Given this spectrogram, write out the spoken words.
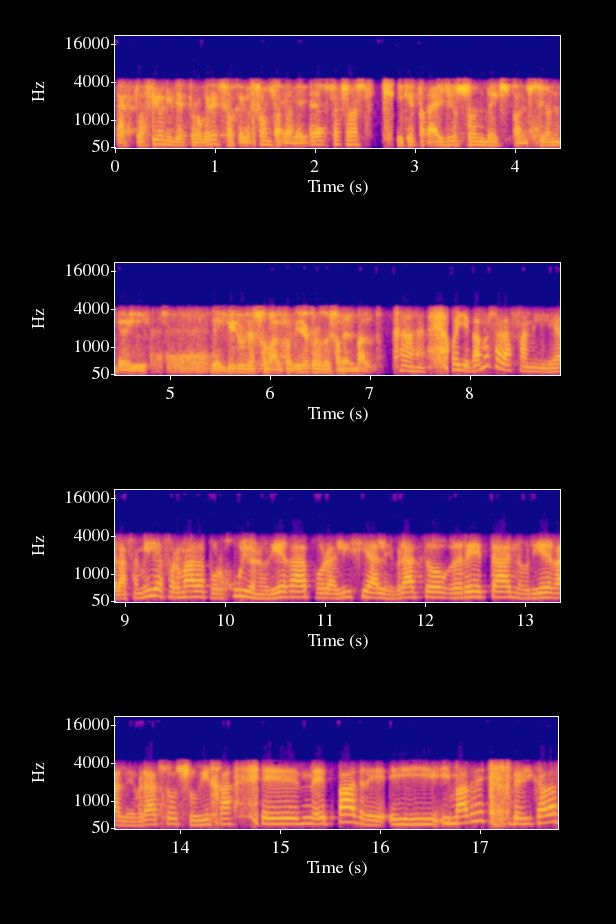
de actuación y de progreso que lo son para la mayoría de las personas y que para ellos son de expansión del, virus de Somal, porque yo creo que son el mal. Oye, vamos a la familia, la familia formada por Julio Noriega, por Alicia Lebrato, Greta Noriega Lebrato, su hija, eh, eh, padre y, madre dedicadas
